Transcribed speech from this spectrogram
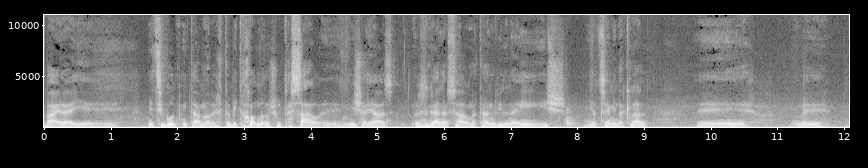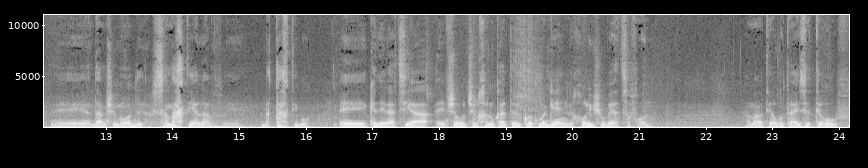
באה אליי uh, נציגות מטעם מערכת הביטחון בראשות השר, uh, מי שהיה אז סגן השר, מתן וילנאי, איש יוצא מן הכלל, uh, ואדם שמאוד שמחתי עליו, בטחתי בו. אה, כדי להציע אפשרות של חלוקת ערכות מגן לכל יישובי הצפון. אמרתי, רבותיי, זה טירוף.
